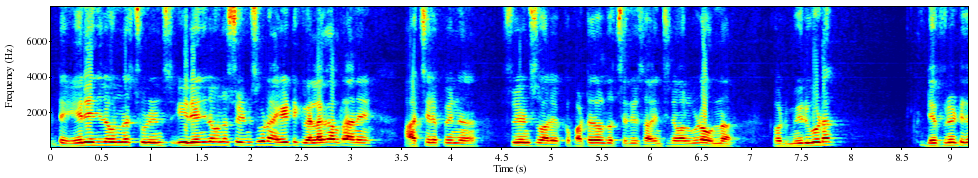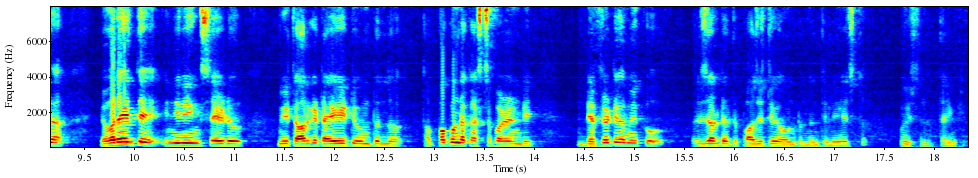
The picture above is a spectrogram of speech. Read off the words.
అంటే ఏ రేంజ్లో ఉన్న స్టూడెంట్స్ ఈ రేంజ్లో ఉన్న స్టూడెంట్స్ కూడా ఐఐటికి వెళ్ళగలరా అనే ఆశ్చర్యపోయిన స్టూడెంట్స్ వారి యొక్క పట్టుదలతో చదివి సాధించిన వాళ్ళు కూడా ఉన్నారు. కాబట్టి మీరు కూడా డెఫినెట్గా ఎవరైతే ఇంజనీరింగ్ సైడ్ మీ టార్గెట్ ఐఐటి ఉంటుందో తప్పకుండా కష్టపడండి. డెఫినెట్గా మీకు రిజల్ట్ అయితే పాజిటివ్గా ఉంటుందని తెలియజేస్తూ ముగిస్తున్నాను. థ్యాంక్ యూ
